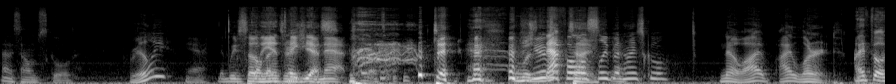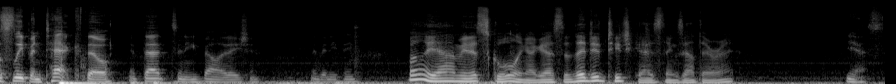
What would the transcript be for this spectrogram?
I was homeschooled. Really? Yeah. We So the answer is yes. A nap. Did you ever nap fall time. asleep in high school? No, I I learned. I fell asleep in tech, though, if that's any validation of anything. Well, yeah. I mean, it's schooling, I guess. They do teach you guys things out there, right? Yes.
